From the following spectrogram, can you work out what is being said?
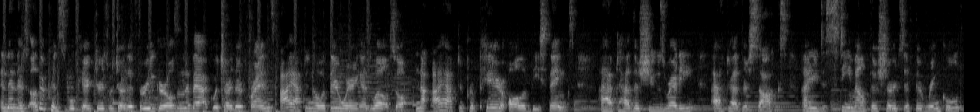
and then there's other principal characters, which are the three girls in the back, which are their friends. I have to know what they're wearing as well. So not, I have to prepare all of these things. I have to have their shoes ready. I have to have their socks. I need to steam out their shirts if they're wrinkled.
